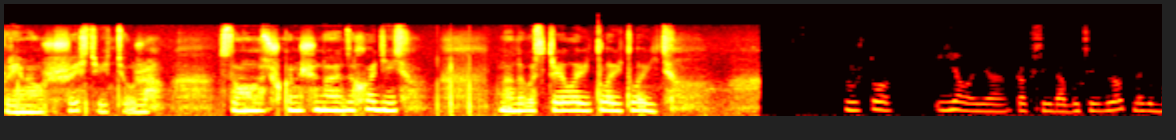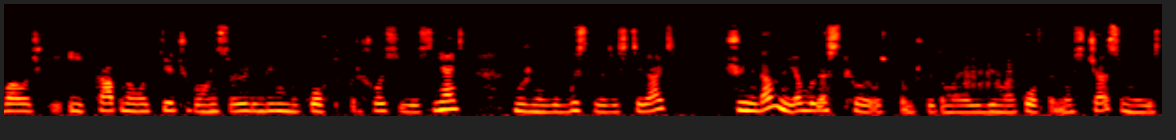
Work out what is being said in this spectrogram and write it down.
Время уже 6, видите, уже солнышко начинает заходить. Надо быстрее ловить, ловить, ловить. Ну что, ела я, как всегда, бутерброд на рыбалочке и капнула кетчупом на свою любимую кофту. Пришлось ее снять, нужно ее быстро застирать. Еще недавно я бы расстроилась, потому что это моя любимая кофта, но сейчас у меня есть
